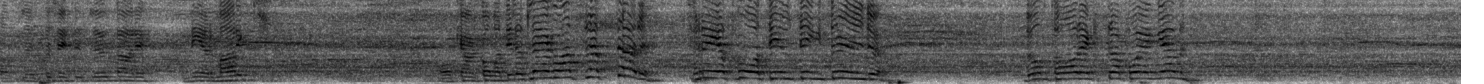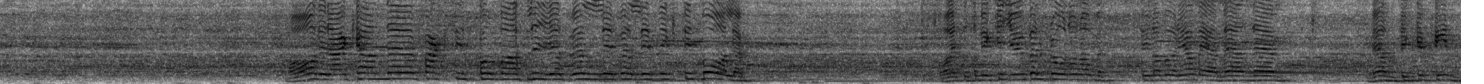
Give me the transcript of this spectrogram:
Han sluter sig till slut här. Nermark. Och kan komma till ett läge och han sätter 3-2 till Tingsryd. De tar extra poängen. Ja, det där kan eh, faktiskt komma att bli ett väldigt, väldigt viktigt mål. Det var inte så mycket jubel från honom till att börja med, men, eh, men det finns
